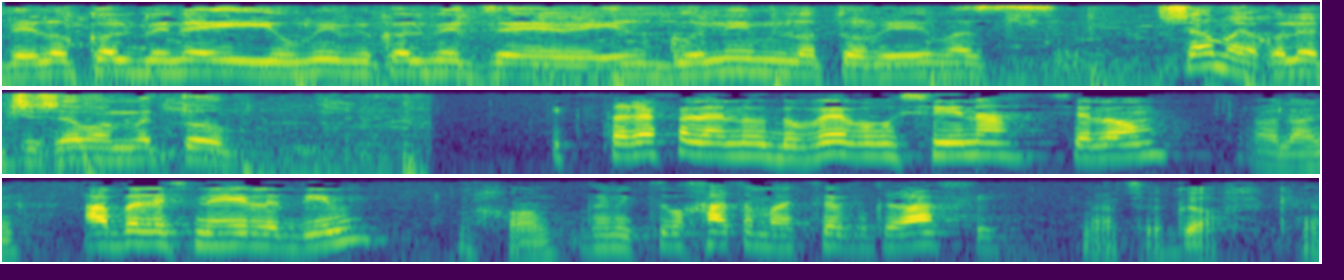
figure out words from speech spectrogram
ולא כל מיני איומים וכל מיני ארגונים לא טובים, אז שם יכול להיות ששם באמת טוב. הצטרף אלינו דובב רושינה, שלום. אהלן. אבא לשני ילדים. נכון. ומצורך אתה מעצב גרפי. מעצב גרפי, כן.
